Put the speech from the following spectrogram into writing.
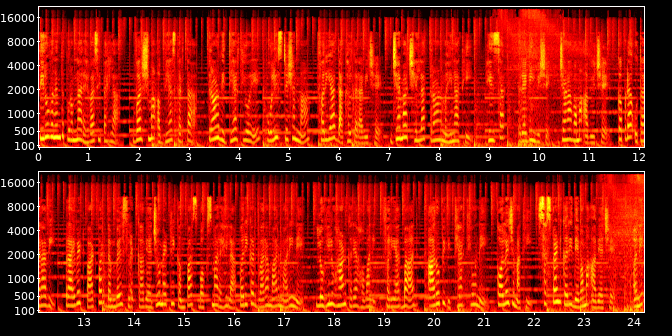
તિરુવનંતપુરમના રહેવાસી પહેલા વર્ષમાં અભ્યાસ કરતા ત્રણ વિદ્યાર્થીઓએ પોલીસ સ્ટેશનમાં ફરિયાદ દાખલ કરાવી છે, જેમાં છેલ્લા ત્રણ મહિનાથી હિંસક રેગિંગ વિશે જણાવવામાં આવ્યું છે. કપડાં ઉતારાવી પ્રાઇવેટ પાર્ટ પર ડમ્બેલ્સ લટકાવ્યા. જ્યોમેટ્રી કંપાસ બોક્સમાં રહેલા પરિકર દ્વારા માર મારીને લોહીલુહાણ કર્યા હોવાની ફરિયાદ બાદ આરોપી વિદ્યાર્થીઓને કોલેજમાંથી સસ્પેન્ડ કરી દેવામાં આવ્યા છે અને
